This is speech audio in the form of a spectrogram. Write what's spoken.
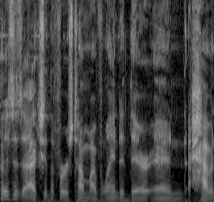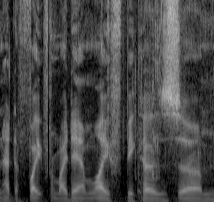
this is actually the first time I've landed there and haven't had to fight for my damn life because, um,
